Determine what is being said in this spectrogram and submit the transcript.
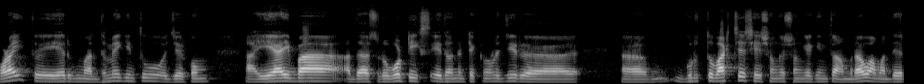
পড়াই। তো এর মাধ্যমে কিন্তু যেরকম এআই বা আদার্স রোবোটিক্স এই ধরনের টেকনোলজির গুরুত্ব বাড়ছে, সেই সঙ্গে সঙ্গে কিন্তু আমরাও আমাদের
